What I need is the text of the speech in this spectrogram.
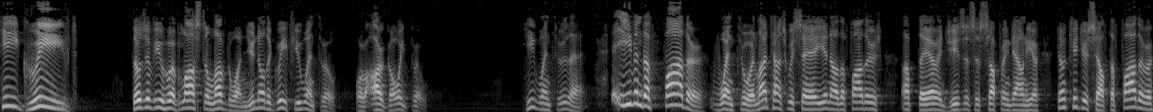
he grieved those of you who have lost a loved one, you know the grief you went through or are going through. He went through that. Even the Father went through it. A lot of times we say, you know, the Father's up there and Jesus is suffering down here. Don't kid yourself. The Father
